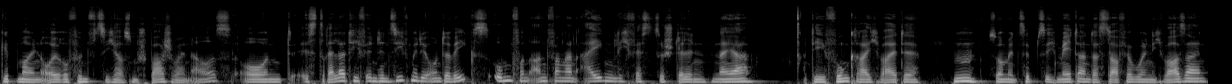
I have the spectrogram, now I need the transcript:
gibt mal 1,50 Euro aus dem Sparschwein aus und ist relativ intensiv mit ihr unterwegs, um von Anfang an eigentlich festzustellen, naja, die Funkreichweite, hm, so mit 70 Metern, das darf ja wohl nicht wahr sein.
